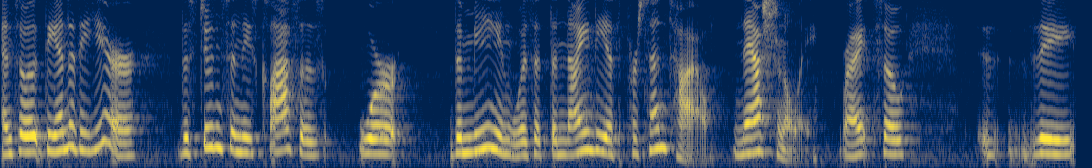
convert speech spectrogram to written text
And so at the end of the year, the students in these classes were, the mean was at the 90th percentile nationally, right? So the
